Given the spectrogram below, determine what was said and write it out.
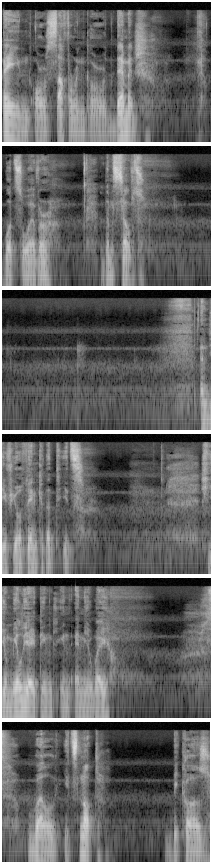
pain or suffering or damage whatsoever themselves. And if you think that it's humiliating in any way, well, it's not because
